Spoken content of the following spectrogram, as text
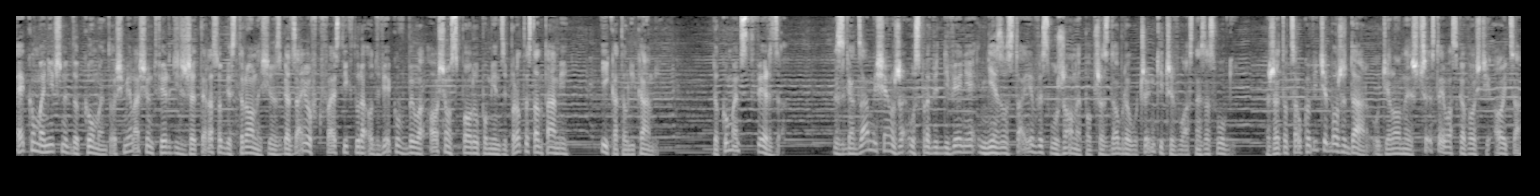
ekumeniczny dokument ośmiela się twierdzić, że teraz obie strony się zgadzają w kwestii, która od wieków była osią sporu pomiędzy protestantami i katolikami. Dokument stwierdza, Zgadzamy się, że usprawiedliwienie nie zostaje wysłużone poprzez dobre uczynki czy własne zasługi, że to całkowicie Boży dar udzielony z czystej łaskawości Ojca,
